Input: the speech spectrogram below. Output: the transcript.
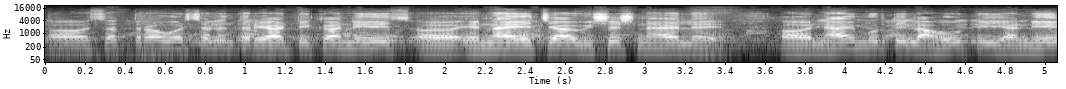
सतरा वर्षानंतर या ठिकाणी एन आय एच्या विशेष न्यायालय न्यायमूर्ती लाहोटी यांनी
